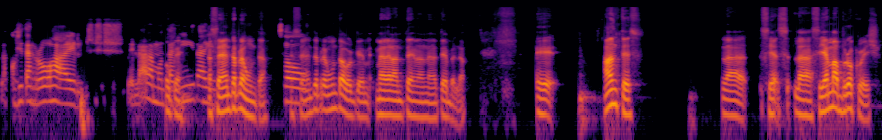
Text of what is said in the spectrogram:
las cositas rojas, el, ¿verdad? La montañita. Excelente pregunta. Excelente pregunta porque me adelanté, me adelanté, ¿verdad? Eh, antes, la, se, la, se llama brokerage.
